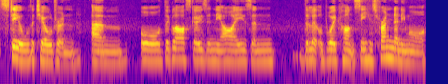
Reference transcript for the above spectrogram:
steal the children, um, or the glass goes in the eyes and the little boy can't see his friend anymore.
